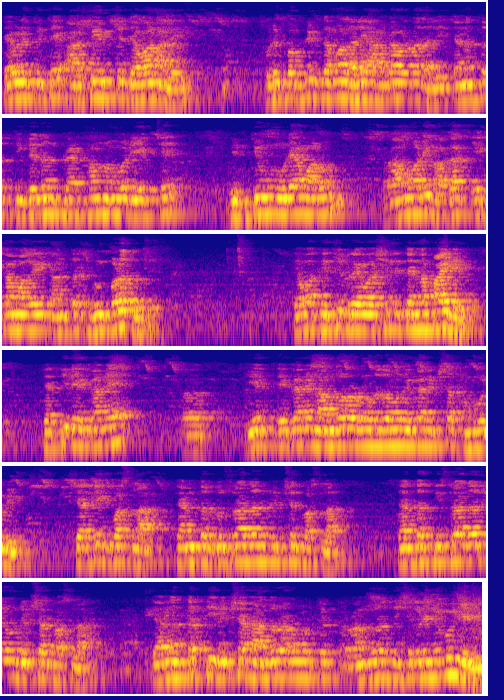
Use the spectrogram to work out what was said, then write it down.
त्यावेळी तिथे आर पी एफचे जवान आले. थोडी पब्लिक जमा झाली आरडाओरडा झाली. त्यानंतर तिघेजण प्लॅटफॉर्म नंबर एकचे भिंतीहून उड्या मारून रामवाडी भागात एकामागे एक अंतर ठेवून पडत होते. तेव्हा तेथील रहिवाशींनी त्यांना पाहिले. त्यातील एकाने एक एकाने नांदोरा रोड जाऊन एका रिक्षा थांबवली. त्यात एक बसला. त्यानंतर दुसरा जण रिक्षेत बसला. त्यानंतर तिसरा जण येऊन रिक्षात बसला. त्यानंतर ती रिक्षा नांदोरा रोड नांदोरा दिशेकडे निघून गेली.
